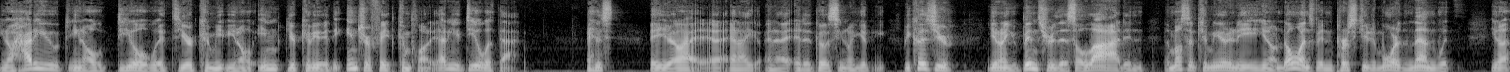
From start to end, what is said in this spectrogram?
you know, how do you, you know, deal with your community, you know, in your community, the interfaith component? How do you deal with that? And it's, you know, I, and I, and, I, and it goes, you know, you, because you're, you know, you've been through this a lot in the Muslim community, you know, no one's been persecuted more than them with, you know,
